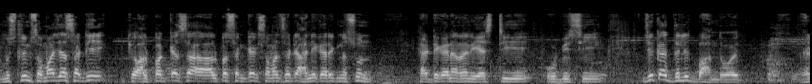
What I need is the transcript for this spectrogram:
मुस्लिम समाजासाठी किंवा अल्पक्या अल्पसंख्याक समाजासाठी हानिकारक नसून ह्या ठिकाणी राहणारे एस टी ओबीसी जे काही दलित बांधव आहेत हे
